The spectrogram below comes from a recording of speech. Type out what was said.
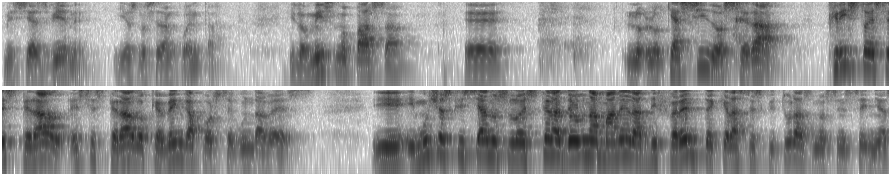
Mesías viene y ellos no se dan cuenta. Y lo mismo pasa, eh, lo, lo que ha sido será. Cristo es esperado, es esperado que venga por segunda vez. Y, muchos cristianos lo esperan de una manera diferente que las escrituras nos enseñan.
